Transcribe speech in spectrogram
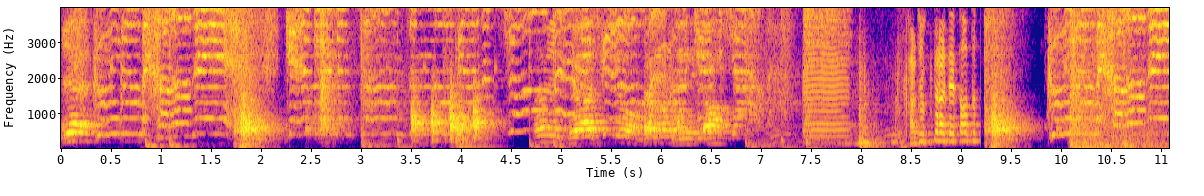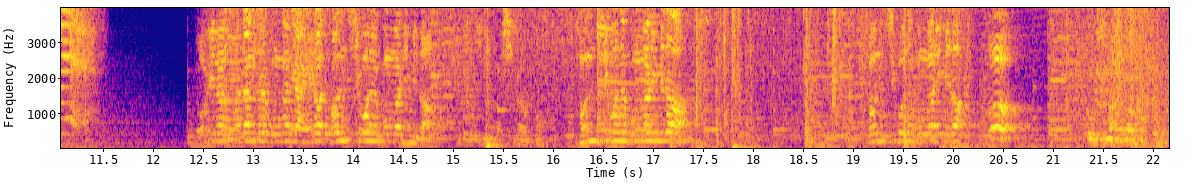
예. 궁금해하네 깨물면 점점 녹여든 사장님, 대화하십시오. 몇분 됩니까? 가족들한테 떠들. 여기는 사장실의 공간이 아니라 전 직원의 공간입니다. 들어오지 마시라고. 전 직원의 공간입니다. 전 직원의 공간입니다. 어! 들어오지 말라고.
